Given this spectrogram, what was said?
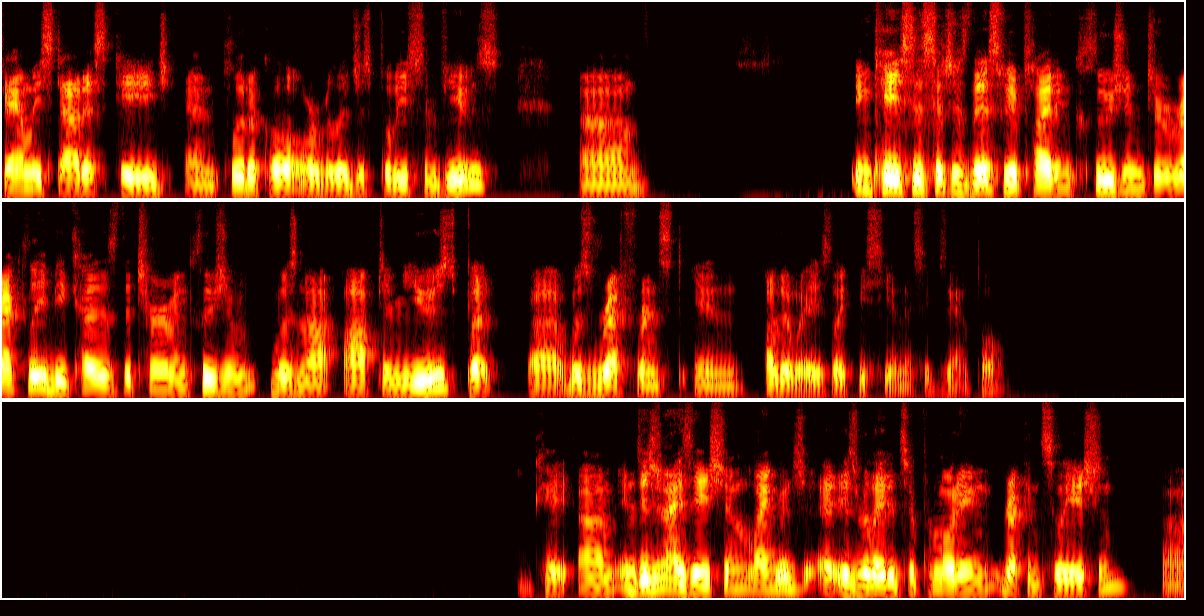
family status, age, and political or religious beliefs and views. Um, in cases such as this, we applied inclusion directly because the term inclusion was not often used, but uh, was referenced in other ways like we see in this example. Okay, um, indigenization language uh, is related to promoting reconciliation. Uh,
